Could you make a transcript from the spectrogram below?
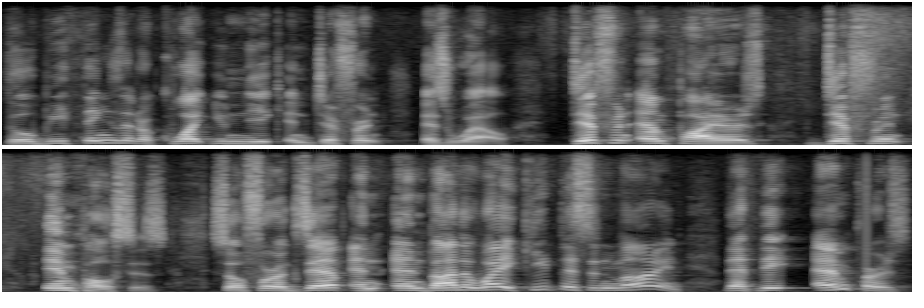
there'll be things that are quite unique and different as well different empires, different impulses. So for example, and, and by the way, keep this in mind, that the emperors,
